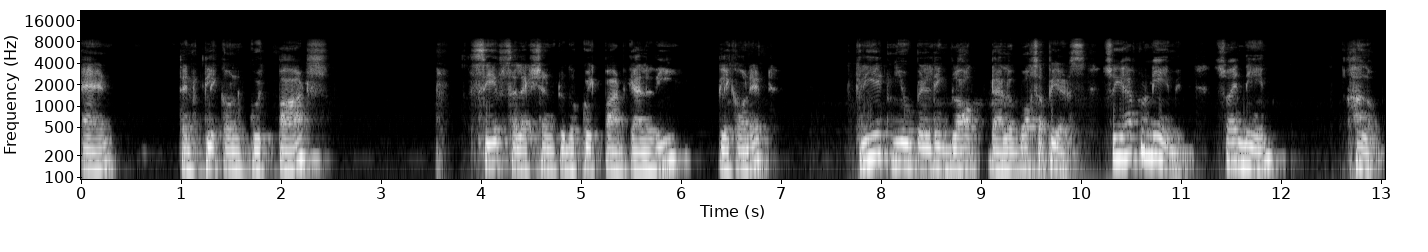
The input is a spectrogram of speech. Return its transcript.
and then click on quick parts. Save selection to the quick part gallery. Click on it create new building block dialog box appears. So you have to name it. So I name hello.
